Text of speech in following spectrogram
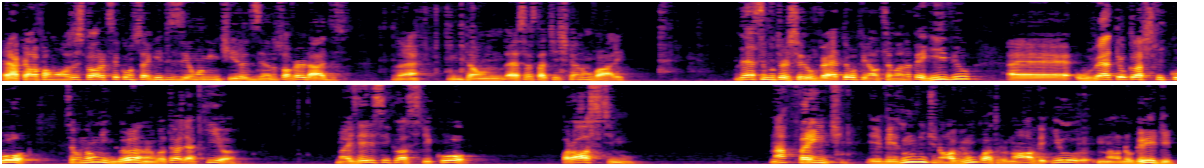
É aquela famosa história que você consegue dizer uma mentira dizendo só verdades, né? Então essa estatística não vale. 13 terceiro Vettel, final de semana terrível. É, o Vettel classificou, se eu não me engano, vou até olhar aqui, ó mas ele se classificou próximo, na frente. Ele fez 1,29, 1,49 e o, no, no grid,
